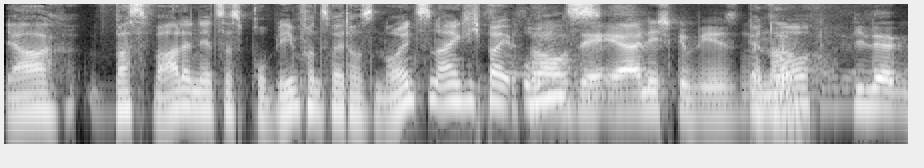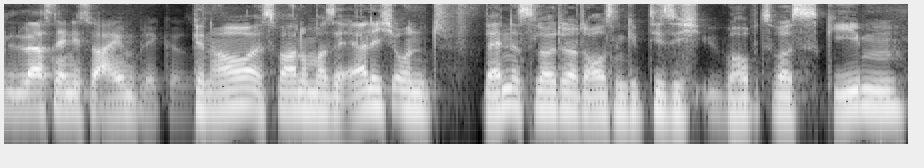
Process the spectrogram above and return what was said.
ja, was war denn jetzt das Problem von 2019 eigentlich bei Das war auch uns? sehr ehrlich gewesen. Genau. Also viele lassen ja nicht so Einblicke. Genau, es war nochmal sehr ehrlich und wenn es Leute da draußen gibt, die sich überhaupt sowas geben,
